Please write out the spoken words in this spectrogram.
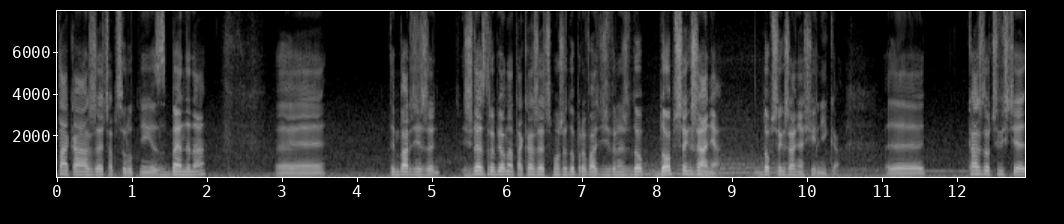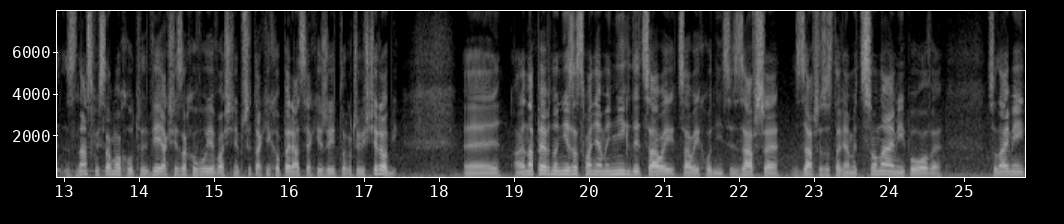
taka rzecz absolutnie jest zbędna. E, Tym bardziej, że źle zrobiona taka rzecz może doprowadzić wręcz do, do przegrzania, do przegrzania silnika. E, Każdy oczywiście zna swój samochód, wie jak się zachowuje właśnie przy takich operacjach, jeżeli to oczywiście robi. E, Ale na pewno nie zasłaniamy nigdy całej, całej chłodnicy. Zawsze, zawsze zostawiamy co najmniej połowę, co najmniej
